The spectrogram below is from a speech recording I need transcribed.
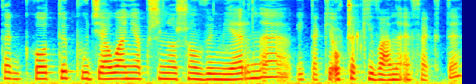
tego typu działania przynoszą wymierne i takie oczekiwane efekty?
